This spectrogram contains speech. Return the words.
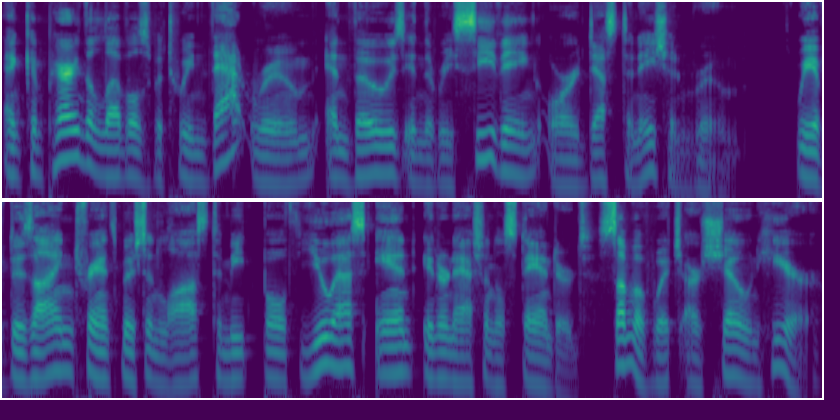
and comparing the levels between that room and those in the receiving or destination room. We have designed transmission loss to meet both US and international standards, some of which are shown here.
